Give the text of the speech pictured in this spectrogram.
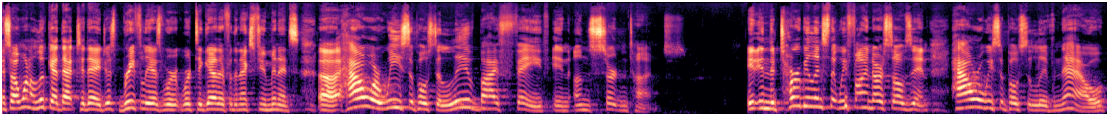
And so I want to look at that today, just briefly as we're, we're together for the next few minutes. Uh, how are we supposed to live by faith in uncertain times? In, in the turbulence that we find ourselves in, how are we supposed to live now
